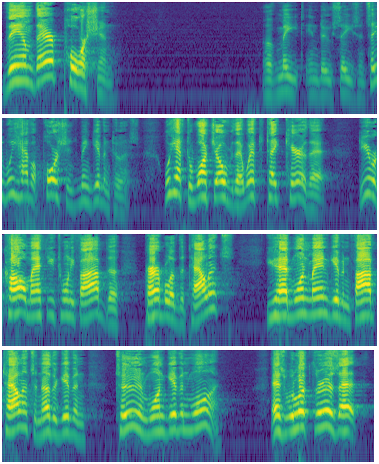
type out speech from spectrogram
them their portion of meat in due season? See, we have a portion that's been given to us. We have to watch over that. We have to take care of that. Do you recall Matthew 25, the parable of the talents? You had one man given five talents, another given two, and one given one. As we look through, as that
